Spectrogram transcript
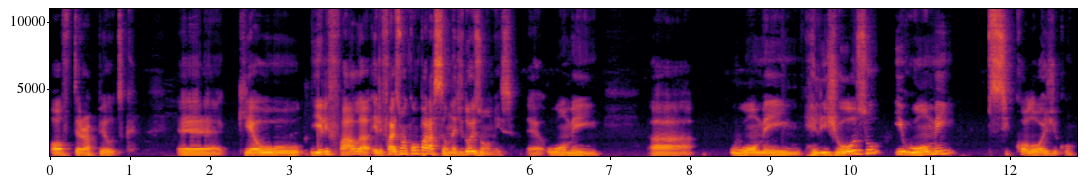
of Therapeutic, é, que é o e ele fala, ele faz uma comparação, né, de dois homens, é, o homem, uh, o homem religioso e o homem psicológico.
